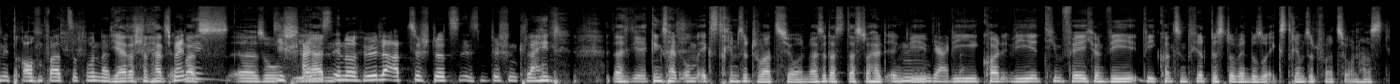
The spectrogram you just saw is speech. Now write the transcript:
mit Raumfahrt zu tun hat. ja, da stand halt Ich meine, irgendwas äh, so. Die Chance, lernen- in einer Höhle abzustürzen, ist ein bisschen klein. da ging es halt um Extremsituationen, weißt du, dass, dass du halt irgendwie, Mm, ja, wie, wie teamfähig und wie, wie konzentriert bist du, wenn du so Extremsituationen hast.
